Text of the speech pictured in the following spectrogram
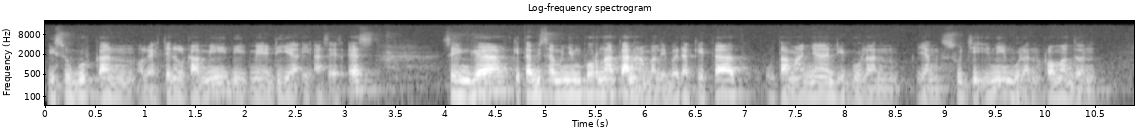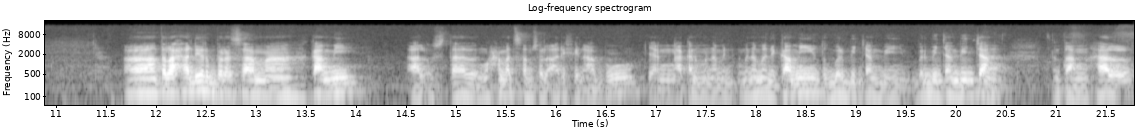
disuguhkan oleh channel kami di media IASSS sehingga kita bisa menyempurnakan amal ibadah kita utamanya di bulan yang suci ini bulan Ramadan. Uh, telah hadir bersama kami Al Ustaz Muhammad Samsul Arifin Abu yang akan menemani kami untuk berbincang-bincang tentang hal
